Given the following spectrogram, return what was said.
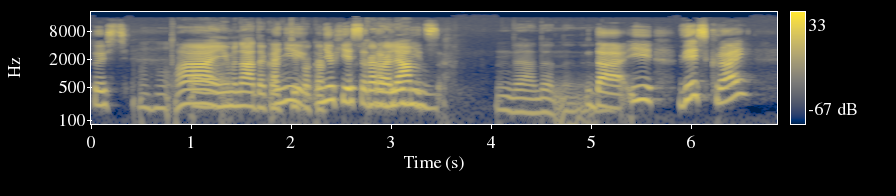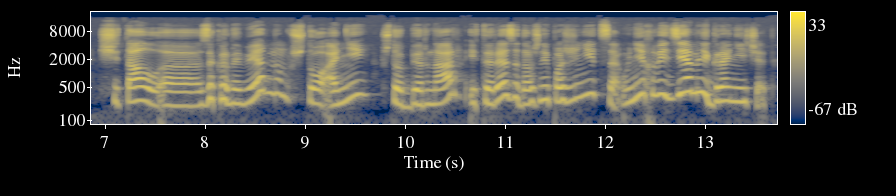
То есть... Угу. А, а, им надо как, они, типа, как у них есть королям... одна граница. Да, да, да, да. Да, и весь край считал э, закономерным, что они, что Бернар и Тереза должны пожениться. У них ведь земли граничат.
